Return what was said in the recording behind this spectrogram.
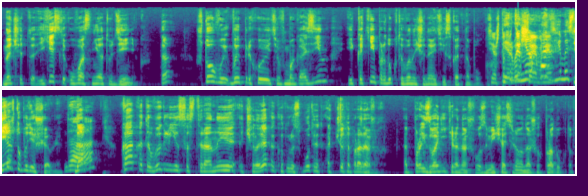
Значит, если у вас нет денег, да, что вы, вы приходите в магазин и какие продукты вы начинаете искать на полках? Те, что Первой подешевле. Те, что подешевле. Да. Как это выглядит со стороны человека, который смотрит отчет о продажах, от производителя нашего замечательного наших продуктов?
